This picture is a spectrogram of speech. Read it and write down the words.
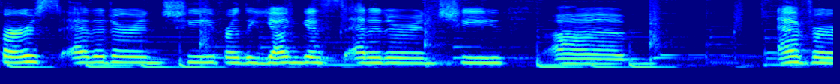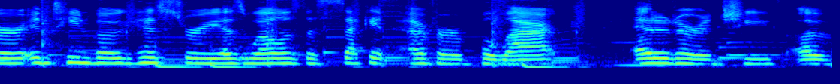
first editor in chief or the youngest editor in chief um, ever in Teen Vogue history, as well as the second ever black editor in chief of.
